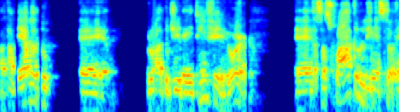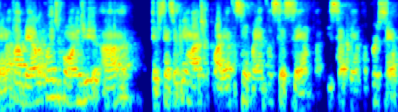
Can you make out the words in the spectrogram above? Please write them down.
a tabela do, é, do lado direito inferior, é, essas quatro linhas que eu tenho na tabela corresponde à eficiência climática 40, 50, 60 e 70%.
